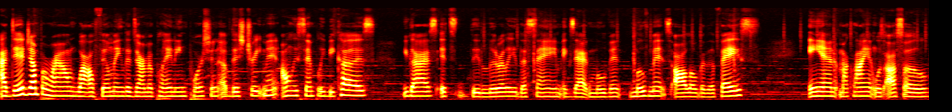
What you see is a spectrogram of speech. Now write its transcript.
I did jump around while filming the dermaplaning portion of this treatment only simply because you guys, it's the literally the same exact movement movements all over the face. And my client was also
